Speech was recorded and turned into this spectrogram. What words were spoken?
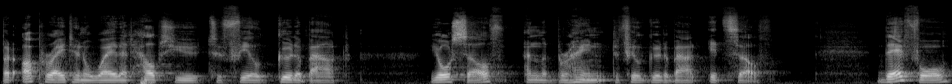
but operate in a way that helps you to feel good about yourself and the brain to feel good about itself. Therefore,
